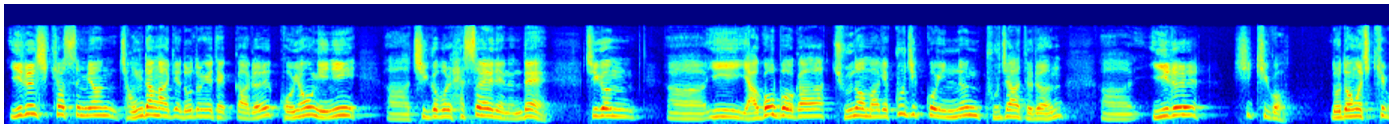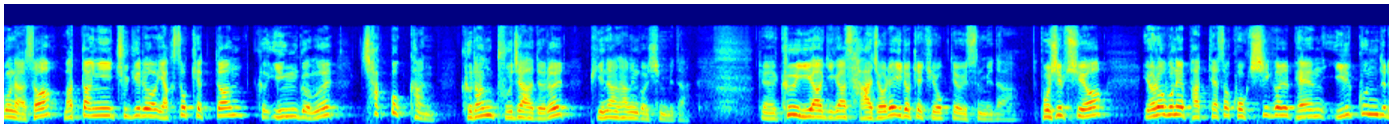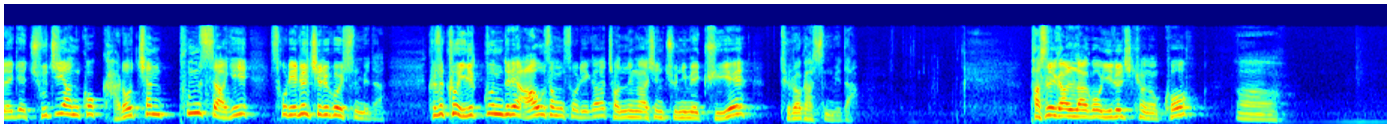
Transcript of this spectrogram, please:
일을 시켰으면 정당하게 노동의 대가를 고용인이 어, 지급을 했어야 되는데 지금 어, 이 야고보가 준엄하게 꾸짖고 있는 부자들은 어, 일을 시키고 노동을 시키고 나서 마땅히 주기로 약속했던 그 임금을 착복한 그런 부자들을 비난하는 것입니다. 예, 그 이야기가 4절에 이렇게 기록되어 있습니다. 보십시오. 여러분의 밭에서 곡식을 벤 일꾼들에게 주지 않고 가로챈 품삯이 소리를 지르고 있습니다. 그래서 그 일꾼들의 아우성 소리가 전능하신 주님의 귀에 들어갔습니다. 밭을 갈라고 일을 시켜놓고 어,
